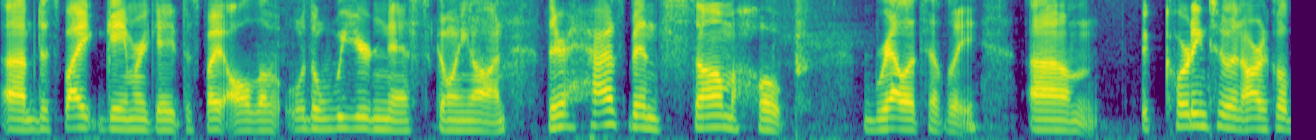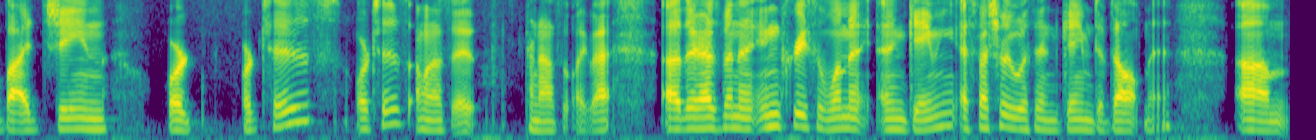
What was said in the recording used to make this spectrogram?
um, despite GamerGate, despite all the the weirdness going on, there has been some hope, relatively. Um, according to an article by Jean or- Ortiz, Ortiz, I'm gonna say it, pronounce it like that. Uh, there has been an increase of women in gaming, especially within game development. Um,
